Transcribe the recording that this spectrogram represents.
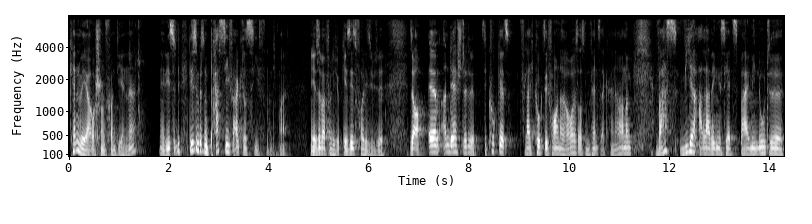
kennen wir ja auch schon von dir, ne? Ne, die ist, die ist ein bisschen passiv-aggressiv manchmal. Nee, ist aber völlig okay. Sie ist voll die Süße. So, ähm, an der Stelle. Sie guckt jetzt, vielleicht guckt sie vorne raus aus dem Fenster, keine Ahnung. Was wir allerdings jetzt bei Minute,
